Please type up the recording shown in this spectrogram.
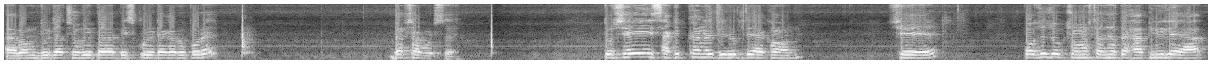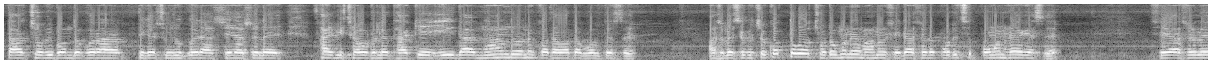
এবং দুইটা ছবি প্রায় বিশ কোটি টাকার উপরে ব্যবসা করছে। তো সেই সাকিব খানের বিরুদ্ধে এখন সে প্রযোজক সংস্থার সাথে হাত মিলে তার ছবি বন্ধ করার থেকে শুরু করে সে আসলে ফাইভ স্টার হোটেলে থাকে, এই নানান ধরনের কথাবার্তা বলতেছে। আসলে সে হচ্ছে কত ছোট মনের মানুষ, এটা আসলে প্রমাণ হয়ে গেছে। সে আসলে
